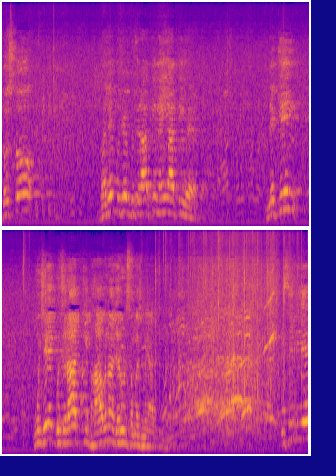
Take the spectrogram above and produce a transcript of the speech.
दोस्तों, भले मुझे गुजराती नहीं आती है, लेकिन मुझे गुजरात की भावना ज़रूर समझ में आती है। इसीलिए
